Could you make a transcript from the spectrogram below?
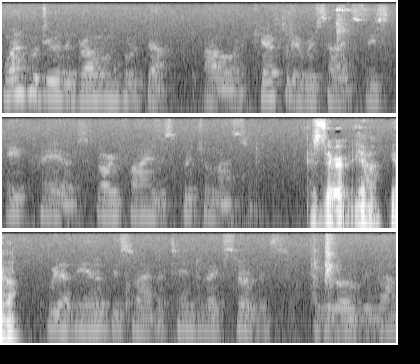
one who during the Brahma Muhurta hour carefully recites these eight prayers glorifying the spiritual master. Is there? Yeah, yeah. Will at the end of this life attain direct service to the Lord Vrindavan.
